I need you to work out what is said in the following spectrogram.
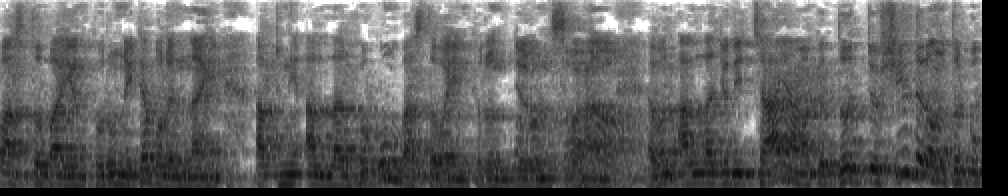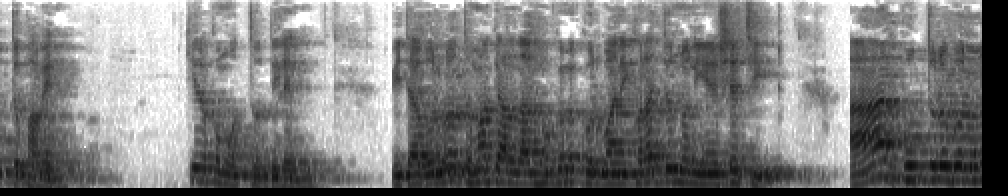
বাস্তবায়ন করুন, এটা বলেন নাই। আপনি আল্লাহর হুকুম বাস্তবায়ন করুন, জরুন, সুবহান। এবং আল্লাহ যদি চায়, আমাকে ধৈর্যশীলদের অন্তর্ভুক্ত পাবেন। কীরকম উত্তর দিলেন? পিতা বলল, তোমাকে আল্লাহর হুকুমে কোরবানি করার জন্য নিয়ে এসেছি। আর পুত্র বলল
